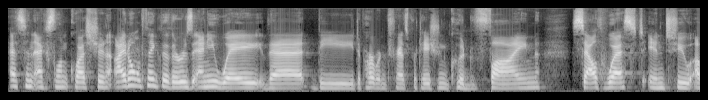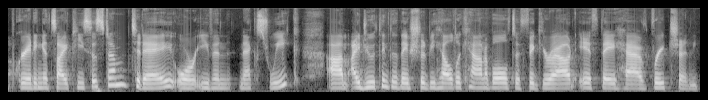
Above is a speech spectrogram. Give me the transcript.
that's an excellent question. I don't think that there is any way that the Department of Transportation could fine Southwest into upgrading its IT system today or even next week. Um, I do think that they should be held accountable to figure out if they have breached any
